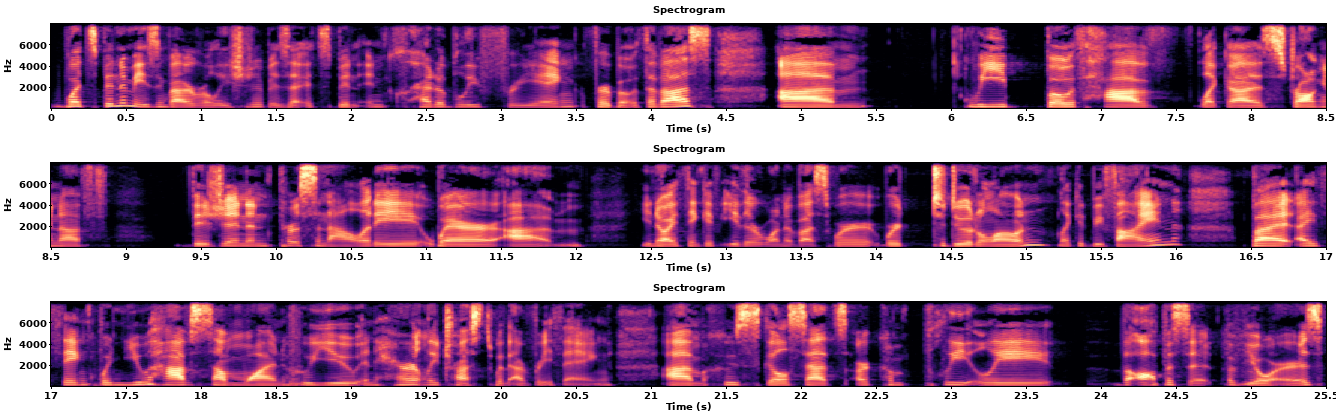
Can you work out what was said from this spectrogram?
what's been amazing about our relationship is that it's been incredibly freeing for both of us. Um, we both have like a strong enough vision and personality where um, you know I think if either one of us were were to do it alone, like it'd be fine. But I think when you have someone who you inherently trust with everything, um, whose skill sets are completely the opposite of mm-hmm. yours.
